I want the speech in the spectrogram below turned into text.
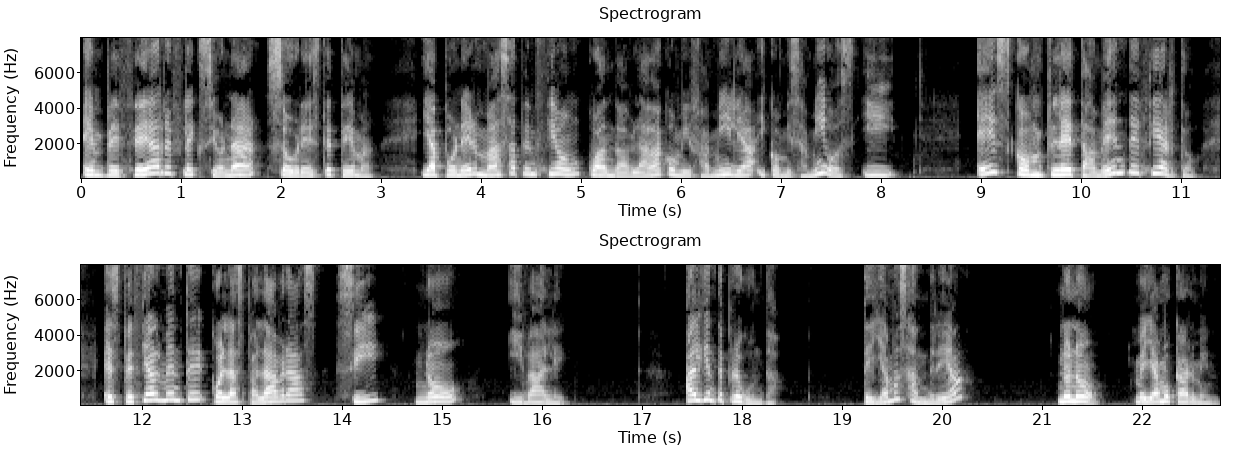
Empecé a reflexionar sobre este tema y a poner más atención cuando hablaba con mi familia y con mis amigos y es completamente cierto, especialmente con las palabras sí, no y vale. Alguien te pregunta ¿Te llamas Andrea? No, no, me llamo Carmen.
